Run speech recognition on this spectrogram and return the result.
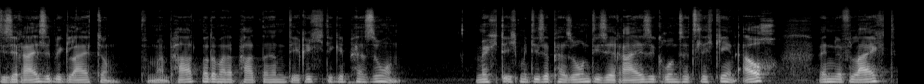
diese Reisebegleitung von meinem Partner oder meiner Partnerin die richtige Person? Möchte ich mit dieser Person diese Reise grundsätzlich gehen? Auch wenn wir vielleicht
